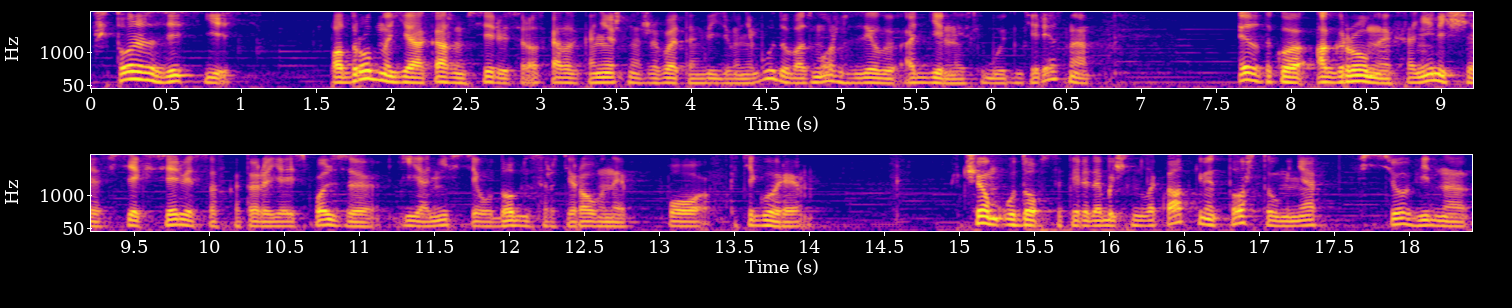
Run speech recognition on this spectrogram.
Что же здесь есть? Подробно я о каждом сервисе рассказывать, конечно же, в этом видео не буду, возможно, сделаю отдельно, если будет интересно. Это такое огромное хранилище всех сервисов, которые я использую, и они все удобно сортированы по категориям чем удобство перед обычными закладками? То, что у меня все видно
